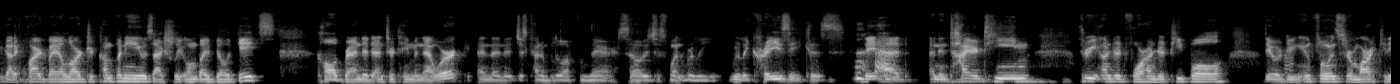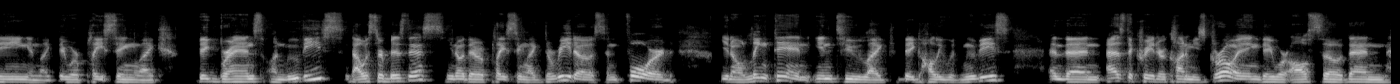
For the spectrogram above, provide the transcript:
We got acquired by a larger company. It was actually owned by Bill Gates called Branded Entertainment Network. And then it just kind of blew up from there. So it just went really, really crazy because they had an entire team, 300, 400 people. They were doing influencer marketing and like they were placing like big brands on movies. That was their business. You know, they were placing like Doritos and Ford, you know, LinkedIn into like big Hollywood movies. And then as the creator economy is growing, they were also then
